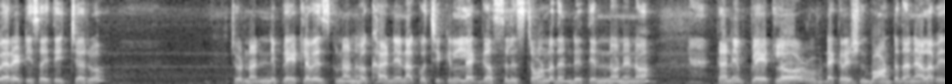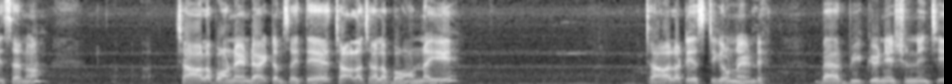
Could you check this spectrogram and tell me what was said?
వెరైటీస్ అయితే ఇచ్చారు. చూడండి అన్ని ప్లేట్లో వేసుకున్నాను కానీ నాకు చికెన్ లెగ్ అస్సలు ఇష్టం ఉండదండి తిన్నాను నేను. కానీ ప్లేట్లో డెకరేషన్ బాగుంటుందని అలా వేశాను. చాలా బాగున్నాయండి ఐటమ్స్ అయితే చాలా చాలా బాగున్నాయి. చాలా టేస్టీగా ఉన్నాయండి. బార్బీక్యూ నేషన్ నుంచి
